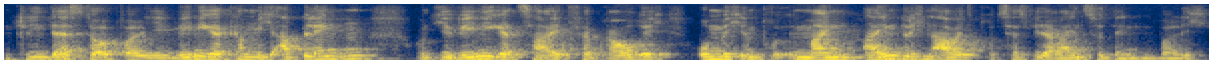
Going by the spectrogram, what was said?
ein Clean Desktop, weil je weniger kann mich ablenken und je weniger Zeit verbrauche ich, um mich in, in meinen eigentlichen Arbeitsprozess wieder reinzudenken, weil ich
